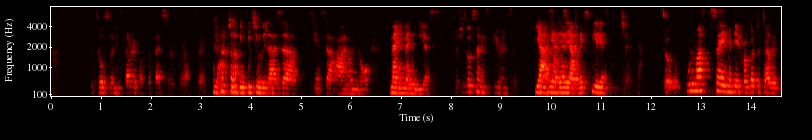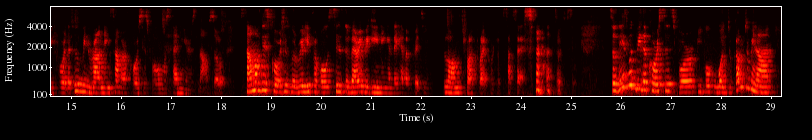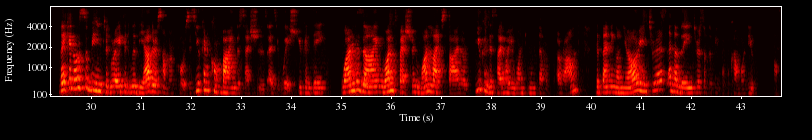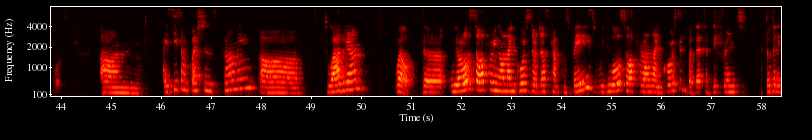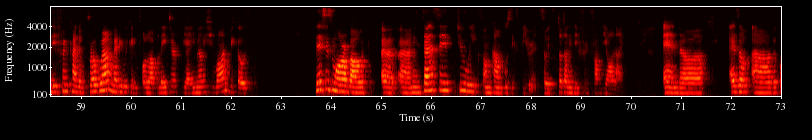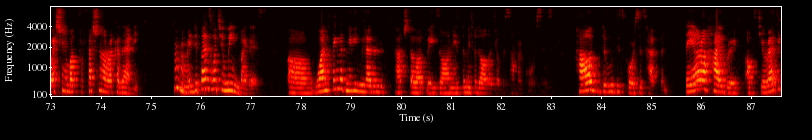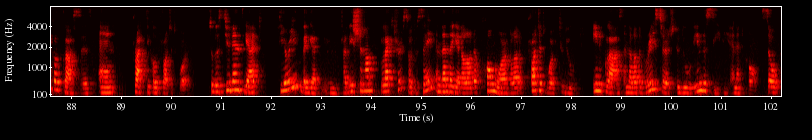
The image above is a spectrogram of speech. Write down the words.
It's also an historical professor for us, right? Yeah, she's been teaching with us uh, since, uh, I don't know, many, many years. So she's also an experienced Yeah, yeah, yeah, yeah, an experienced teacher. Yeah. So we must say, maybe I forgot to tell it before, that we've been running summer courses for almost 10 years now. So some of these courses were really proposed since the very beginning and they have a pretty long track record of success, so to say. So these would be the courses for people who want to come to Milan. They can also be integrated with the other summer courses. You can combine the sessions as you wish. You can take one design, one fashion, one lifestyle, or you can decide how you want to move them around, depending on your interest and on the interest of the people who come with you, of course. Um, I see some questions coming uh, to Adrian. Well, the, we are also offering online courses or just campus based. We do also offer online courses, but that's a different, totally different kind of program. Maybe we can follow up later via email if you want, because this is more about uh, an intensive two weeks on campus experience. So it's totally different from the online. And uh, as of uh, the question about professional or academic, hmm, it depends what you mean by this. Um, one thing that maybe we haven't touched a lot based on is the methodology of the summer courses. How do these courses happen? They are a hybrid of theoretical classes and practical project work. So the students get theory, they get mm, traditional lectures, so to say, and then they get a lot of homework, a lot of project work to do in class, and a lot of research to do in the city and at home. So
